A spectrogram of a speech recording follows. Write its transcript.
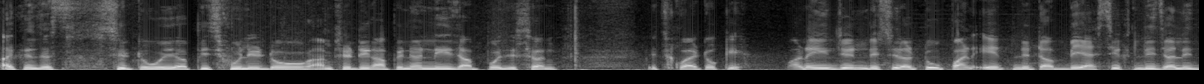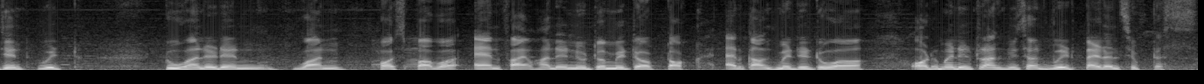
I can just sit over here peacefully though I'm sitting up in a knees up position it's quite okay the engine this is a 2.8 liter BS6 diesel engine with 201 horsepower and 500 newton meter of torque and comes mated to a automatic transmission with pedal shifters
